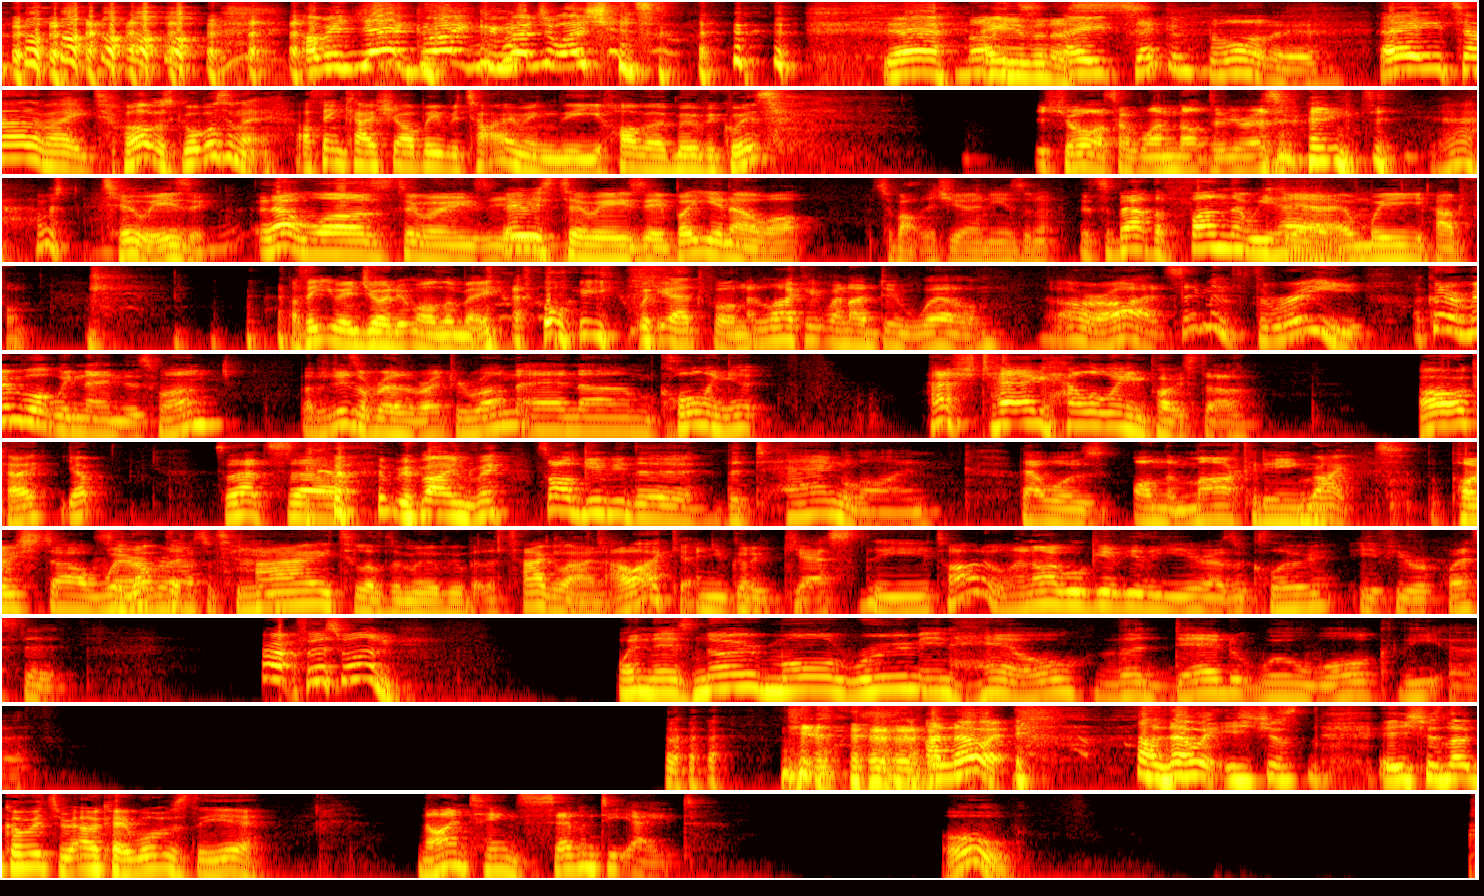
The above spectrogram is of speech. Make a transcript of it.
I mean, yeah, great. Congratulations. yeah. Not eight, even a eight, second thought there. eight out of eight. Well, that was good, wasn't it? I think I shall be retiring the horror movie quiz. Sure, so one not to be resurrected. Yeah, that was too easy. that was too easy. It was too easy, but you know what? It's about the journey, isn't it? It's about the fun that we had. Yeah, and we had fun. I think you enjoyed it more than me, we, we had fun. I like it when I do well. All right, segment three. I couldn't remember what we named this one, but it is a resurrectory one, and um, calling it hashtag Halloween poster. Oh, okay. Yep. So that's uh, Remind me. so I'll give you the the tagline that was on the marketing, Right. the poster, So wherever not the else title of the movie, but the tagline. I like it. and you've got to guess the title, and I will give you the year as a clue if you request it. All right, first one. When there's no more room in hell, the dead will walk the earth. I know it. I know it. He's just he's just not coming to me. Okay, what was the year? 1978. Oh.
